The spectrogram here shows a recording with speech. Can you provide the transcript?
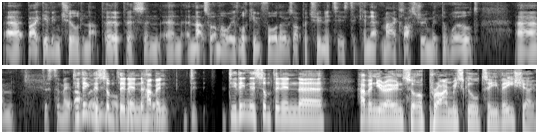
Uh, by giving children that purpose, and, and, and that's what I'm always looking for those opportunities to connect my classroom with the world, um, just to make. Do you think there's something in having? do you think there's something in uh, having your own sort of primary school TV show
